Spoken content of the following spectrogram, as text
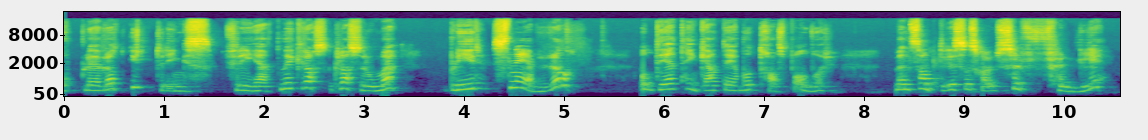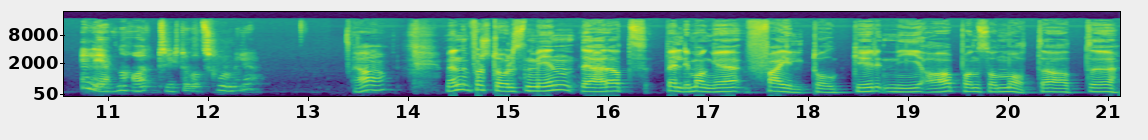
opplever at ytringsfriheten i klasserommet blir snevrere. Og det tenker jeg at det må tas på alvor. Men samtidig så skal jo selvfølgelig elevene ha et trygt og godt skolemiljø. Ja, ja. Men forståelsen min det er at veldig mange feiltolker 9A på en sånn måte at uh,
